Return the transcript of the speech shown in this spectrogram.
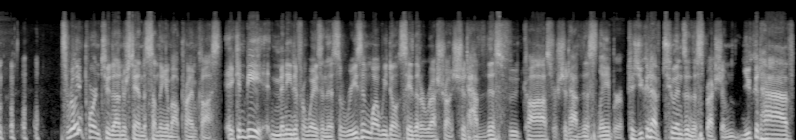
It's really important too to understand something about prime cost. It can be many different ways in this. The reason why we don't say that a restaurant should have this food cost or should have this labor, because you could have two ends of the spectrum. You could have,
